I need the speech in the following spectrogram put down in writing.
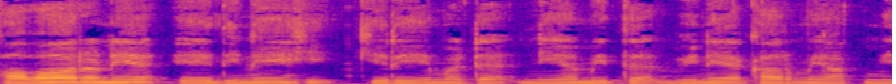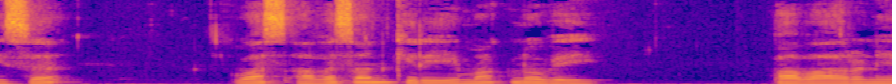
පවාරණය ඒ දිනෙහි කිරීමට નિયમિત විනය කර්මයක් මිස වස් අවසන් කිරීමක් නොවේ. පවාරණය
